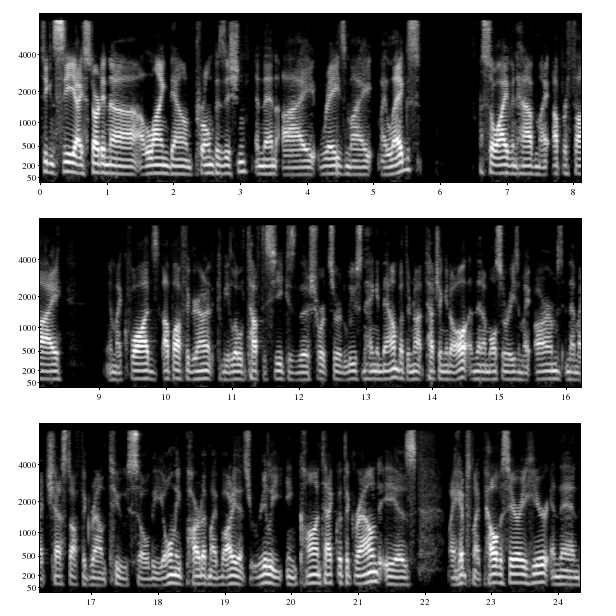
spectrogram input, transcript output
So you can see I start in a, a lying down prone position and then I raise my, my legs. So I even have my upper thigh and my quads up off the ground. It can be a little tough to see because the shorts are loose and hanging down, but they're not touching at all. And then I'm also raising my arms and then my chest off the ground too. So the only part of my body that's really in contact with the ground is my hips, my pelvis area here, and then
